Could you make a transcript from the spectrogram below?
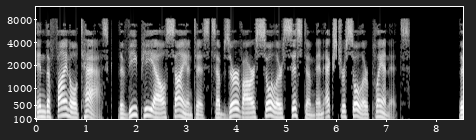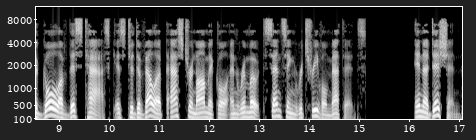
In the final task, the VPL scientists observe our Solar System and extrasolar planets. The goal of this task is to develop astronomical and remote sensing retrieval methods. In addition,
